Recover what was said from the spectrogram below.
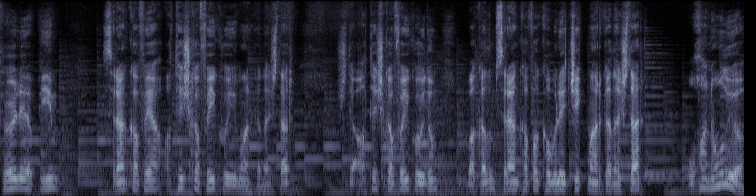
şöyle yapayım. Siren kafaya ateş kafayı koyayım arkadaşlar. İşte ateş kafayı koydum. Bakalım Siren kafa kabul edecek mi arkadaşlar? Oha ne oluyor?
